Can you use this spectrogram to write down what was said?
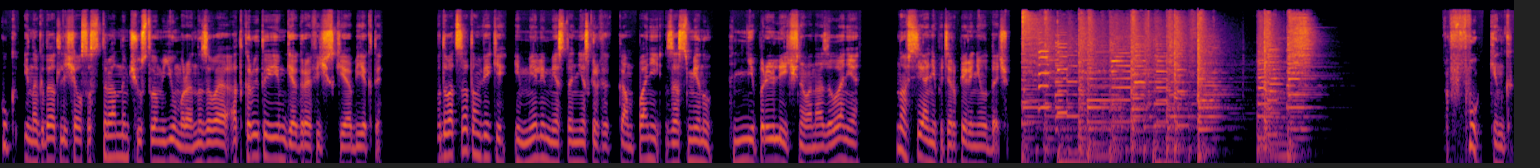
Кук иногда отличался странным чувством юмора, называя открытые им географические объекты в 20 веке имели место несколько кампаний за смену неприличного названия, но все они потерпели неудачу. Фуккинг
